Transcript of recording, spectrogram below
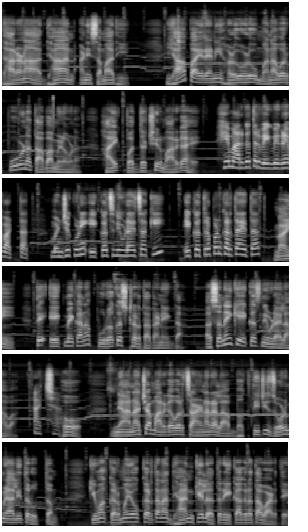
धारणा ध्यान आणि समाधी. ह्या पायऱ्यांनी हळूहळू मनावर पूर्ण ताबा मिळवणं हा एक पद्धतशीर मार्ग आहे. हे मार्ग तर वेगवेगळे वाटतात. म्हणजे कुणी एकच निवडायचा की एकत्र पण करता येतात? नाही ते एकमेकांना पूरकच ठरतात आणि एकदा असं नाही की एकच निवडायला हवा. अच्छा. हो ज्ञानाच्या मार्गावर चालणाऱ्याला भक्तीची जोड मिळाली तर उत्तम. किंवा कर्मयोग करताना ध्यान केलं तर एकाग्रता वाढते.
